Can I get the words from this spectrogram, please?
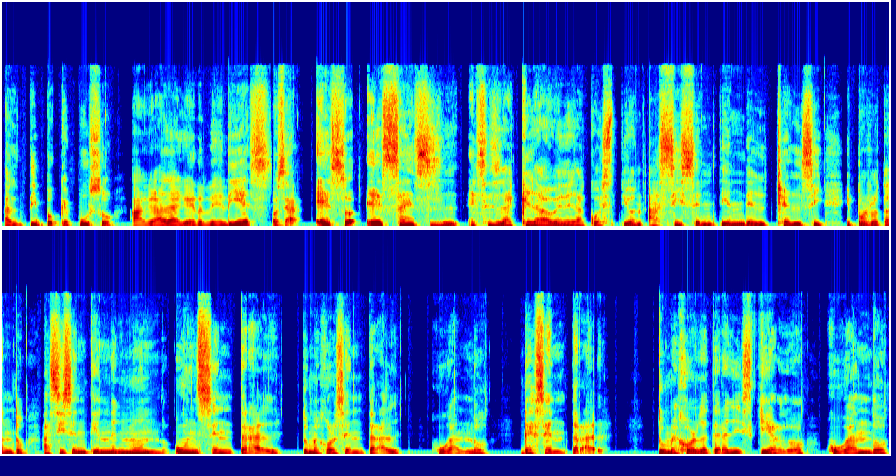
al tipo que puso a Gallagher de 10. O sea, eso, esa es, esa es la clave de la cuestión. Así se entiende el Chelsea y por lo tanto así se entiende el mundo. Un central, tu mejor central, jugando de central. Tu mejor lateral izquierdo jugando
